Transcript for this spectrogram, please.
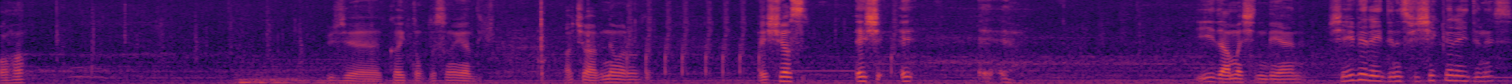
Aha. Güzel. Kayıt noktasına geldik. Aç abi ne var orada? Eşyası... Eş... E, e, e. İyiydi ama şimdi yani. Şey vereydiniz, fişek vereydiniz.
